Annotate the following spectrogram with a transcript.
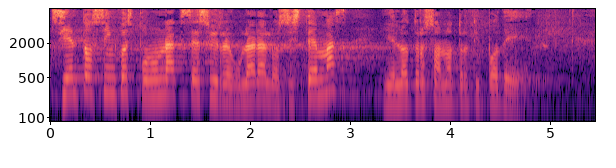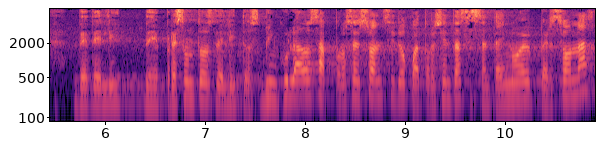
105 es por un acceso irregular a los sistemas y el otro son otro tipo de, de, presuntos delitos. Vinculados a proceso han sido 469 personas,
